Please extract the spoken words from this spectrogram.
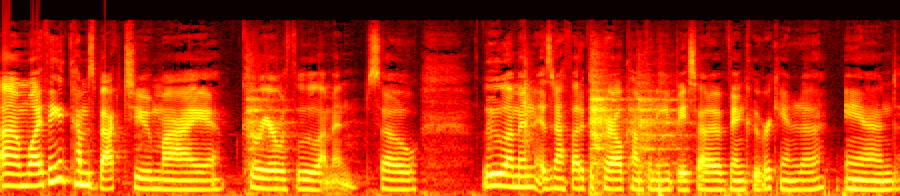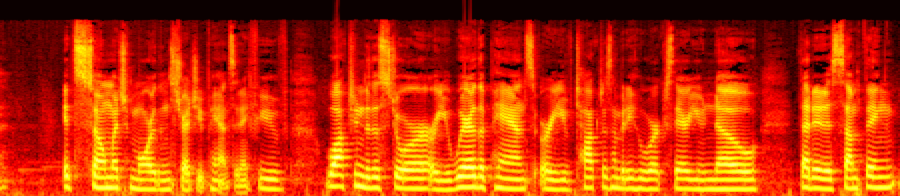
Um, well, I think it comes back to my career with Lululemon. So, Lululemon is an athletic apparel company based out of Vancouver, Canada, and it's so much more than stretchy pants. And if you've walked into the store, or you wear the pants, or you've talked to somebody who works there, you know that it is something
